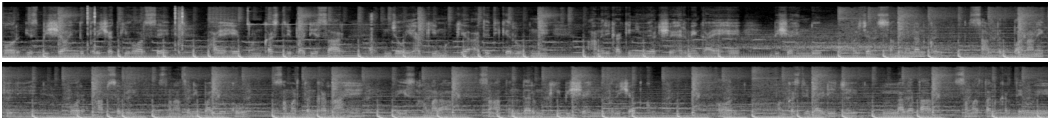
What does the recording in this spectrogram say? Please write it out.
और इस विश्व हिंदू परिषद की ओर से आए हैं पंकज त्रिपाठी सर, जो यहाँ की मुख्य अतिथि के रूप में अमेरिका के न्यूयॉर्क शहर में गए हैं विश्व हिंदू परिषद सम्मेलन को सार्थक बनाने के लिए। और आप सभी सनातनी भाइयों को समर्थन करना है इस हमारा सनातन धर्म की विश्व हिंदू परिषद को। और पंकज त्रिपाठी जी लगातार समर्थन करते हुए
